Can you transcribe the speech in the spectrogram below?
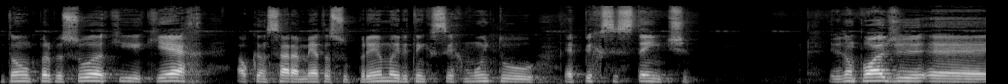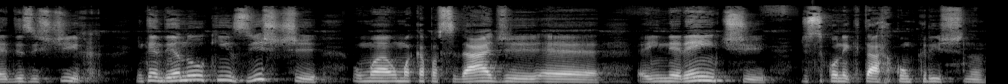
Então, para a pessoa que quer alcançar a meta suprema, ele tem que ser muito é, persistente. Ele não pode é, desistir, entendendo que existe uma, uma capacidade é, é inerente de se conectar com Krishna.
